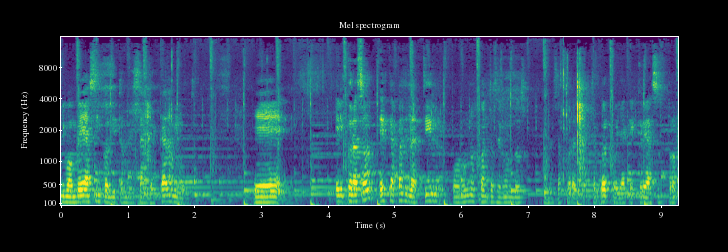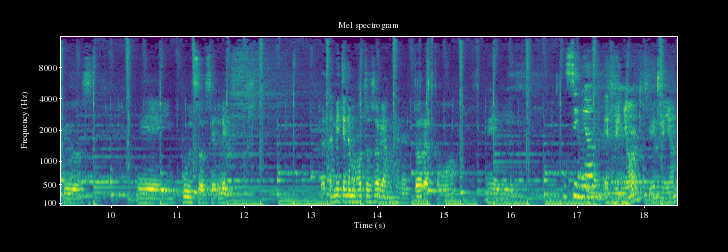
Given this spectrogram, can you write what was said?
y bombea 5 litros de sangre cada minuto. Eh, el corazón es capaz de latir por unos cuantos segundos cuando está fuera de nuestro cuerpo, ya que crea sus propios eh, impulsos eléctricos. Pero también tenemos otros órganos en el tórax, como el, Riñón. el riñón, sí, el riñón.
